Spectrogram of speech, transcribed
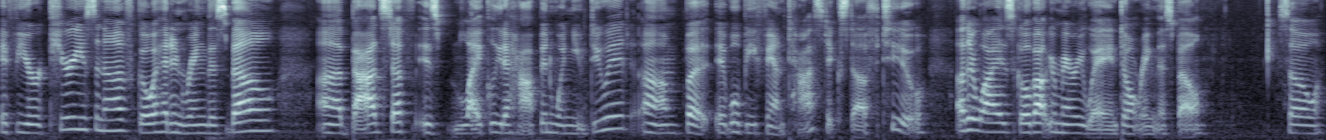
if you're curious enough, go ahead and ring this bell. Uh, bad stuff is likely to happen when you do it, um, but it will be fantastic stuff too. Otherwise, go about your merry way and don't ring this bell. So,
